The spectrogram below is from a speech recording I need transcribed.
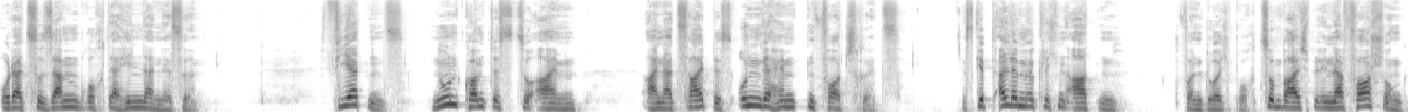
oder Zusammenbruch der Hindernisse. Viertens, nun kommt es zu einem, einer Zeit des ungehemmten Fortschritts. Es gibt alle möglichen Arten von Durchbruch, zum Beispiel in der Forschung.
